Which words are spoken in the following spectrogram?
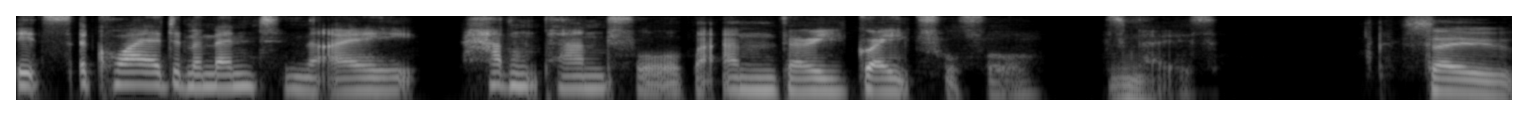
it's acquired a momentum that I hadn't planned for, but I'm very grateful for. I hmm. suppose. So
